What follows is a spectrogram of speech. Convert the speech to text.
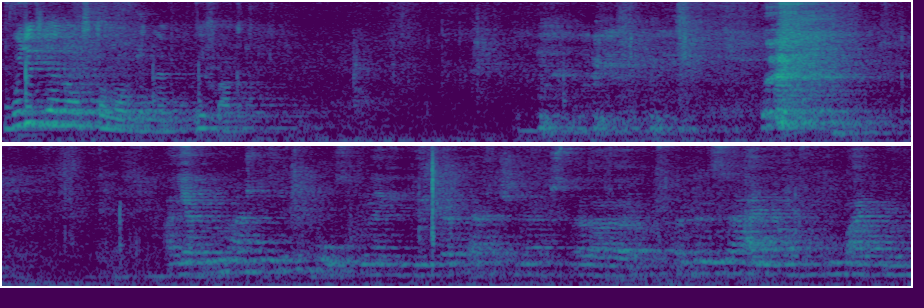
Будет ли она установлена? Не факт. А я понимаю, что все легко установить, то есть достаточно э, потенциальному покупателю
